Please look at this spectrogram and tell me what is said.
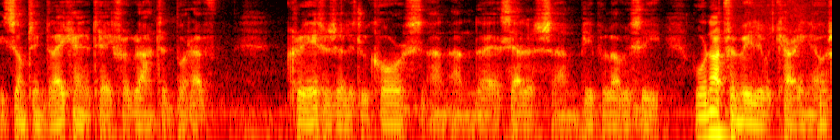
it's something that I kind of take for granted, but I've created a little course and, and uh, sell it and people obviously who are not familiar with carrying out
